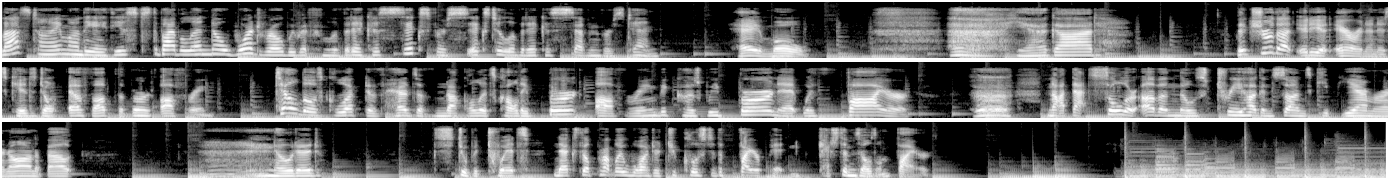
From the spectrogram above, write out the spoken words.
Last time on The Atheists, the Bible, and No Wardrobe, we read from Leviticus 6, verse 6 to Leviticus 7, verse 10. Hey, Mo. yeah, God. Make sure that idiot Aaron and his kids don't F up the burnt offering. Tell those collective heads of knuckle it's called a burnt offering because we burn it with fire. Ugh, not that solar oven those tree hugging sons keep yammering on about. Noted. Stupid twits. Next, they'll probably wander too close to the fire pit and catch themselves on fire.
